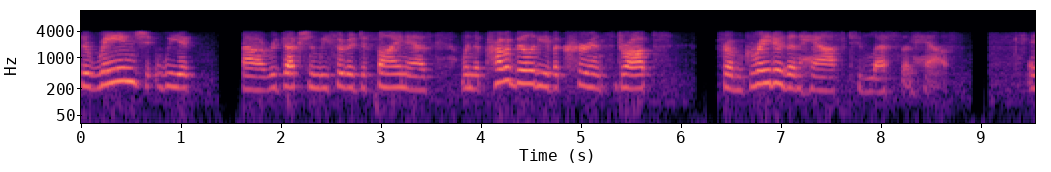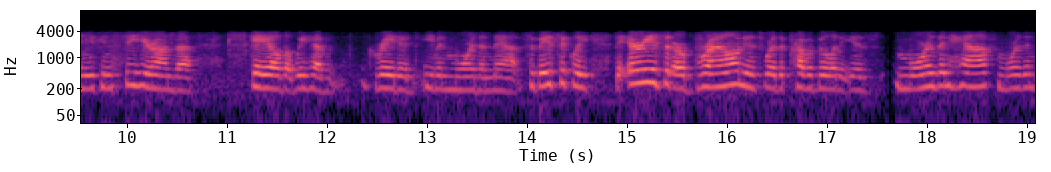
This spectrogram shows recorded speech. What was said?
the range we uh, reduction we sort of define as when the probability of occurrence drops from greater than half to less than half. And you can see here on the scale that we have graded even more than that. So basically, the areas that are brown is where the probability is more than half, more than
